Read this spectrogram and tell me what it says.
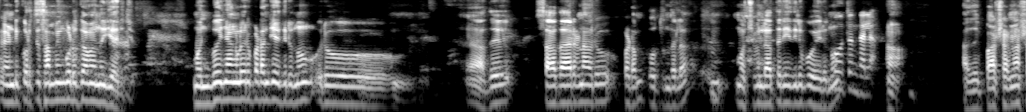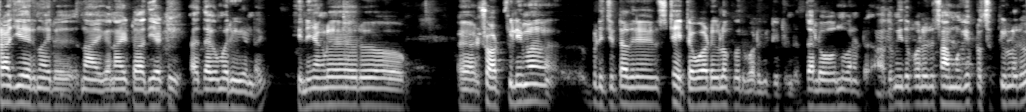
വേണ്ടി കുറച്ച് സമയം കൊടുക്കാമെന്ന് വിചാരിച്ചു. മുൻപ് ഞങ്ങളൊരു പടം ചെയ്തിരുന്നു. ഒരു അത് സാധാരണ ഒരു പടം പോത്തുന്തല മോശമില്ലാത്ത രീതിയിൽ പോയിരുന്നു. ആ അത് പാഷാണ ഷാജി ആയിരുന്നു അതിൽ നായകനായിട്ട് ആദ്യമായിട്ട് അദ്ദേഹം വരികയുണ്ടായി. പിന്നെ ഞങ്ങൾ ഒരു ഷോർട്ട് ഫിലിം പിടിച്ചിട്ട് അതിന് സ്റ്റേറ്റ് അവാർഡുകളൊക്കെ ഒരുപാട് കിട്ടിയിട്ടുണ്ട്. ദലോ എന്ന് പറഞ്ഞിട്ട്. അതും ഇതുപോലൊരു സാമൂഹ്യ പ്രസക്തിയുള്ളൊരു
